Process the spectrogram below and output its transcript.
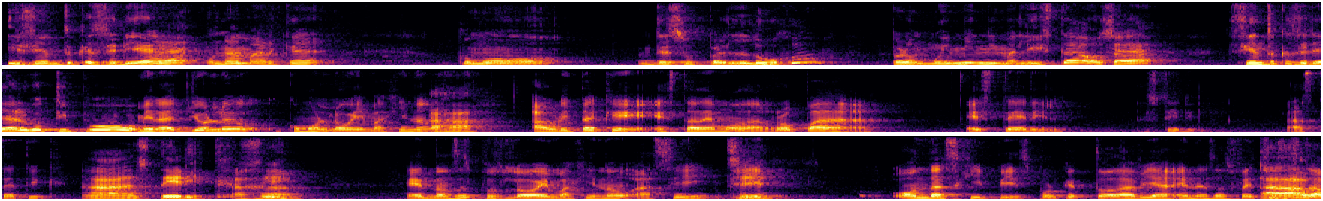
Y siento que sería una marca como de super lujo, pero muy minimalista. O sea, siento que sería algo tipo. Mira, yo lo como lo imagino, Ajá. ahorita que está de moda ropa estéril, Estéril. aesthetic. Ah, Asteric. Ajá. Sí. Entonces, pues lo imagino así. Sí. y ondas hippies, porque todavía en esas fechas Ah, estaba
